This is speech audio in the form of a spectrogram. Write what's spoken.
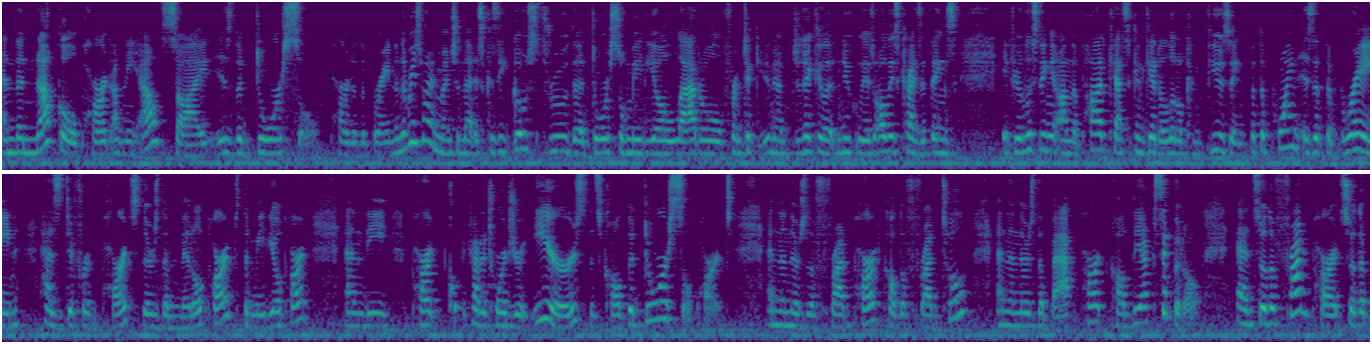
and the knuckle part on the outside is the dorsal part of the brain. And the reason why I mention that is because he goes through the dorsal medial, lateral, frontic, you know, geniculate nucleus, all these kinds of things if you're listening on the podcast, it can get a little confusing. But the point is that the brain has different parts. There's the middle part, the medial part, and the part kind of towards your ears that's called the dorsal part. And then there's the front part called the frontal, and then there's the back part called the occipital. And so the front part, so the,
